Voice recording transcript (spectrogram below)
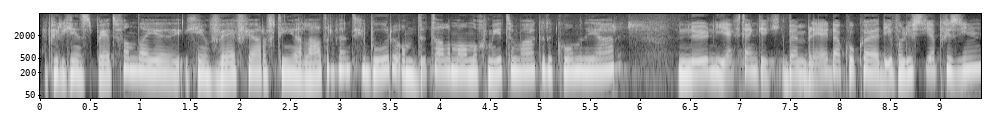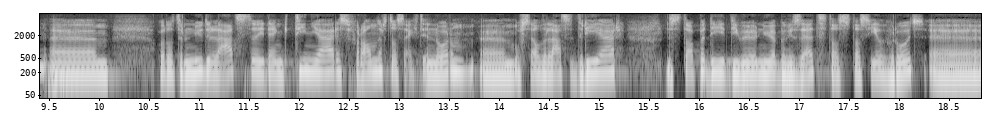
Heb je er geen spijt van dat je geen vijf jaar of tien jaar later bent geboren om dit allemaal nog mee te maken de komende jaren? Nee, niet echt, denk ik. Ik ben blij dat ik ook de evolutie heb gezien. Um, wat er nu de laatste, ik denk, tien jaar is veranderd, dat is echt enorm. Um, of zelfs de laatste drie jaar. De stappen die, die we nu hebben gezet, dat is, dat is heel groot. Uh,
